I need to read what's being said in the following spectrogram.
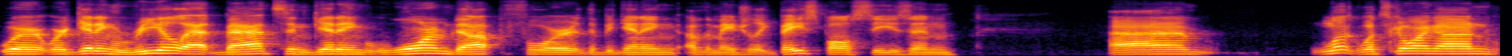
we're we're getting real at bats and getting warmed up for the beginning of the Major League Baseball season. Um, look, what's going on?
